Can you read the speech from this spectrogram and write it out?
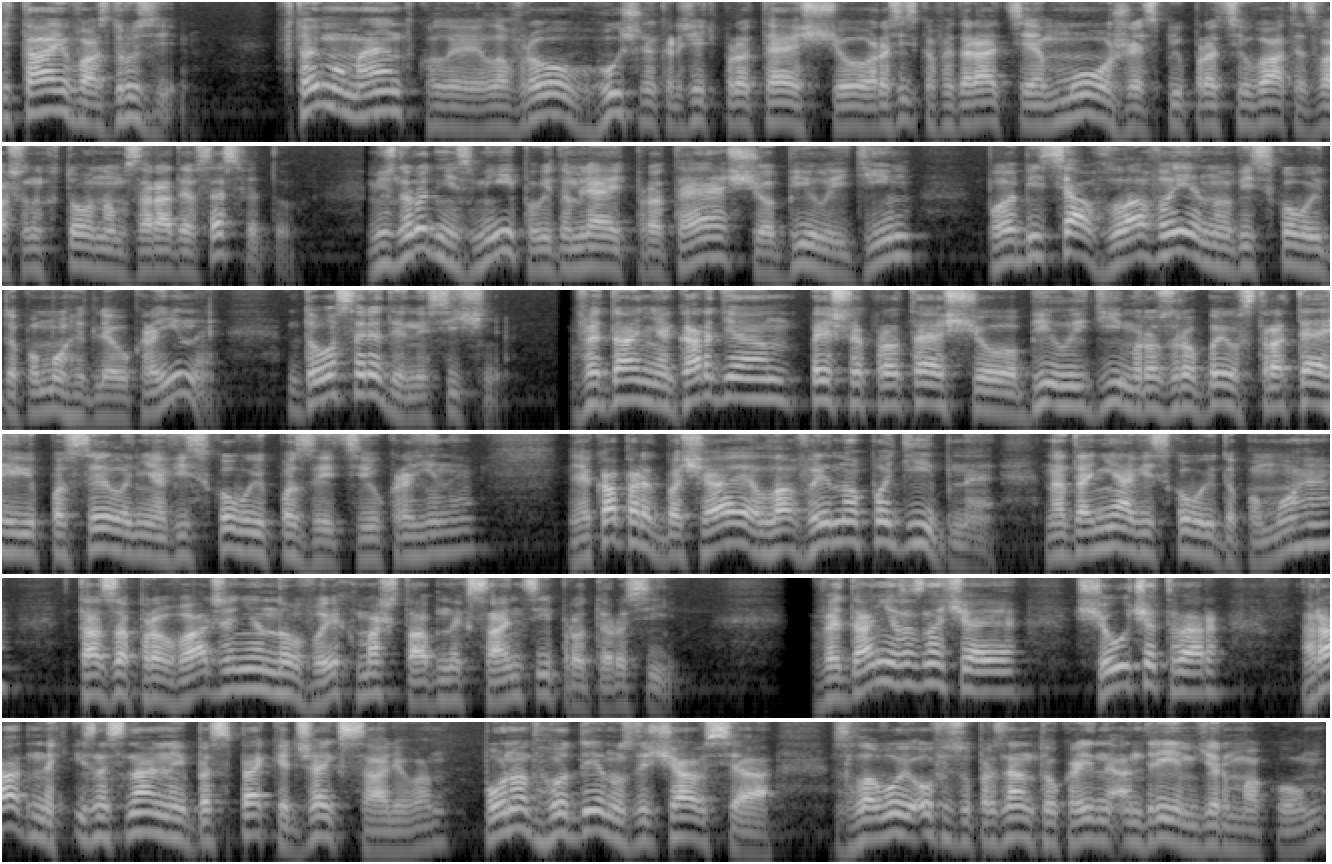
Вітаю вас, друзі! В той момент, коли Лавров гучно кричить про те, що Російська Федерація може співпрацювати з Вашингтоном заради Всесвіту, міжнародні ЗМІ повідомляють про те, що Білий Дім пообіцяв лавину військової допомоги для України до середини січня. Видання Guardian пише про те, що Білий Дім розробив стратегію посилення військової позиції України, яка передбачає лавиноподібне надання військової допомоги та запровадження нових масштабних санкцій проти Росії. Видання зазначає, що у четвер радник із національної безпеки Джейк Саліван понад годину зустрічався з главою Офісу президента України Андрієм Єрмаком.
